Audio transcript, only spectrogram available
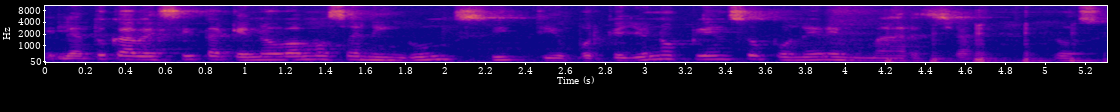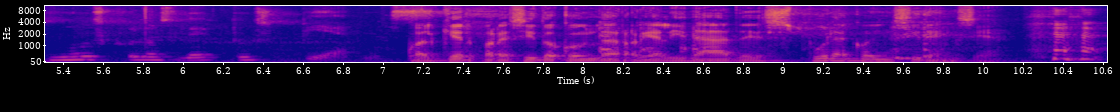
Dile a tu cabecita que no vamos a ningún sitio porque yo no pienso poner en marcha los músculos de tus piernas. Cualquier parecido con la realidad es pura coincidencia.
